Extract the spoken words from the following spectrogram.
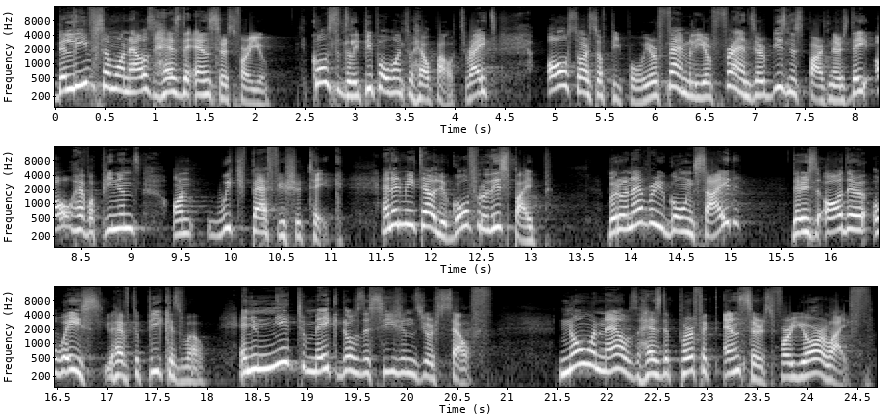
believe someone else has the answers for you constantly people want to help out, right? All sorts of people, your family, your friends, your business partners, they all have opinions on which path you should take. And let me tell you, go through this pipe. But whenever you go inside, there is other ways you have to pick as well. And you need to make those decisions yourself. No one else has the perfect answers for your life.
